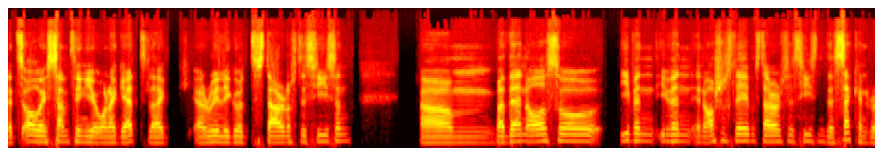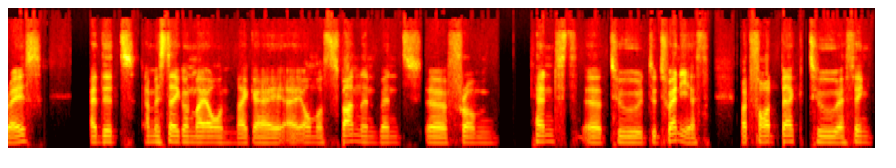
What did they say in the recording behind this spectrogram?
It's always something you want to get, like a really good start of the season. Um, but then also even even in Oschersleben, start of the season, the second race, I did a mistake on my own. Like I, I almost spun and went uh, from 10th uh, to to 20th, but fought back to I think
